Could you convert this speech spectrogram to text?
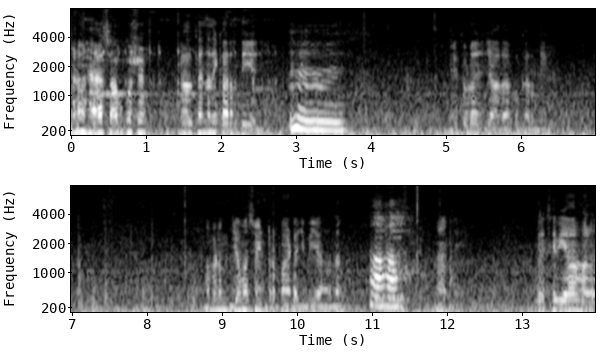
ਮੈਡਮ ਹੈ ਸਭ ਕੁਝ ਗੱਲ ਤਾਂ ਇਹਨਾਂ ਦੀ ਕਰਨ ਦੀ ਹੈ ਜੀ। ਹੂੰ। ਇਹ ਥੋੜਾ ਜ਼ਿਆਦਾ ਉਹ ਕਰਦੇ ਆ ਮੈਡਮ ਜਮਾ ਸੈਂਟਰ ਪੁਆਇੰਟ ਆ ਜੀ ਬਾਜ਼ਾਰ ਦਾ। ਹਾਂ ਹਾਂ। ਹਾਂਜੀ। ਇੱਥੇ ਵੀ ਆਹ ਹਾਲ ਹੈ।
